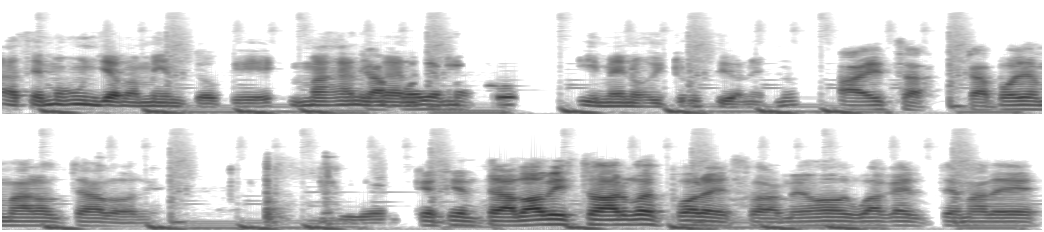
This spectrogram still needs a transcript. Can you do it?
hacemos un llamamiento que más Que más. equipo y menos instrucciones, ¿no? Ahí está, que apoyen más a los entrenadores. Bien. Que si el entrenador ha visto algo es por eso. A lo mejor igual que el tema de.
